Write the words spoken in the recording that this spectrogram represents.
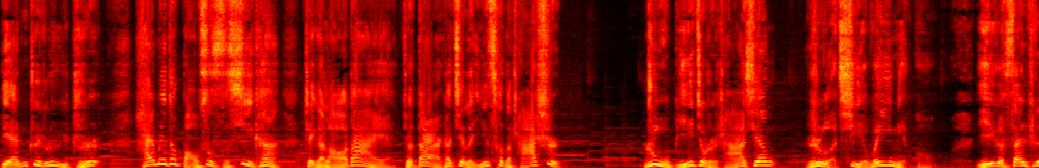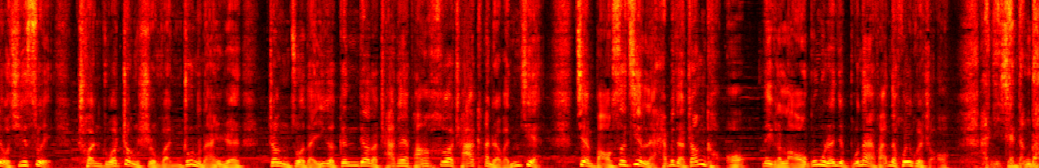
点缀绿植，还没等宝四仔细看，这个老大爷就带着他进了一侧的茶室。入鼻就是茶香，热气微袅。一个三十六七岁、穿着正式稳重的男人，正坐在一个根雕的茶台旁喝茶，看着文件。见宝四进来，还没等张口，那个老工人就不耐烦地挥挥手：“哎，你先等等，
